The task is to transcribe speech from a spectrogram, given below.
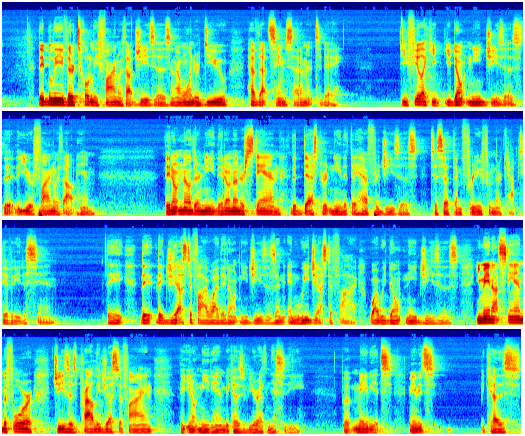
They believe they're totally fine without Jesus. And I wonder do you have that same sentiment today? Do you feel like you, you don't need Jesus, that, that you are fine without him? They don't know their need. They don't understand the desperate need that they have for Jesus to set them free from their captivity to sin. They, they, they justify why they don't need Jesus, and, and we justify why we don't need Jesus. You may not stand before Jesus proudly justifying that you don't need him because of your ethnicity. But maybe it's, maybe it's because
